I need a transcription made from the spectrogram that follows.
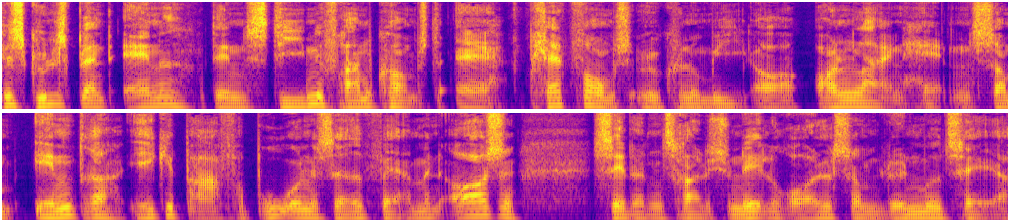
Det skyldes blandt andet den stigende fremkomst af platformsøkonomi og onlinehandel, som ændrer ikke bare forbrugernes adfærd, men også sætter den traditionelle rolle som lønmodtager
